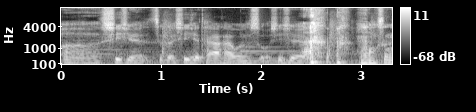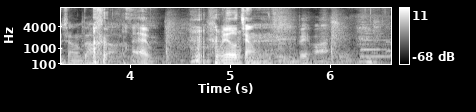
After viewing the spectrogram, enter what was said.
呃，谢谢这个，谢谢台大台文所，谢谢 黄胜祥大大。哎，没有讲你被发现。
